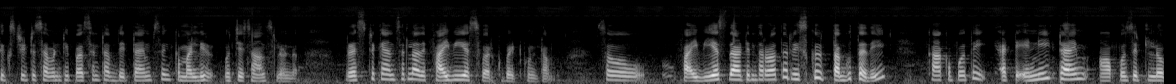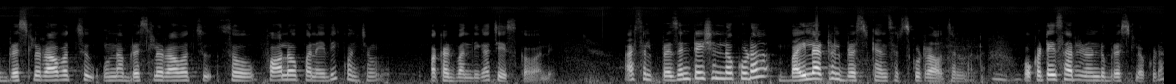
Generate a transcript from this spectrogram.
sixty to seventy percent of the times ఇంకా మళ్ళీ వచ్చే ఛాన్సులు ఉండవు. బ్రెస్ట్ క్యాన్సర్లో అది ఫైవ్ ఇయర్స్ వరకు పెట్టుకుంటాం. సో ఫైవ్ ఇయర్స్ దాటిన తర్వాత రిస్క్ తగ్గుతుంది. కాకపోతే అట్ ఎనీ టైం ఆపోజిట్లో బ్రెస్ట్లో రావచ్చు ఉన్న బ్రెస్ట్లో రావచ్చు. సో ఫాలోఅప్ అనేది కొంచెం పకడ్బందీగా చేసుకోవాలి. అసలు ప్రజెంటేషన్లో కూడా బైలాటరల్ బ్రెస్ట్ క్యాన్సర్స్ కూడా రావచ్చు అనమాట ఒకటేసారి రెండు బ్రెస్ట్లో కూడా.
